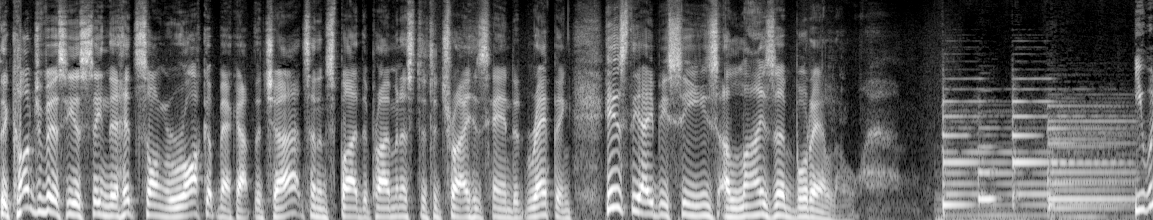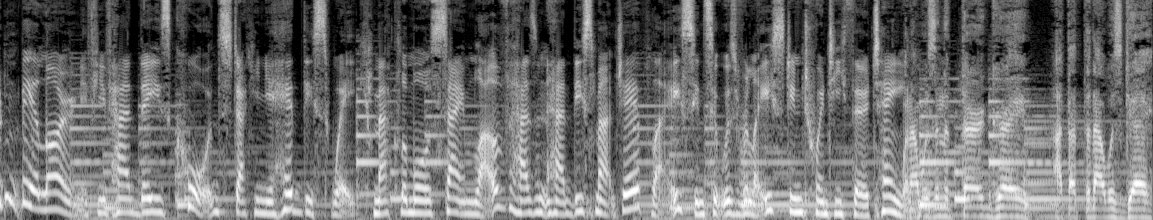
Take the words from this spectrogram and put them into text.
The controversy has seen the hit song rocket back up the charts and inspired the Prime Minister to try his hand at rapping. Here's the ABC's Eliza Borrello. You wouldn't be alone if you've had these chords stuck in your head this week. Macklemore's Same Love hasn't had this much airplay since it was released in 2013. When I was in the third grade, I thought that I was gay.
